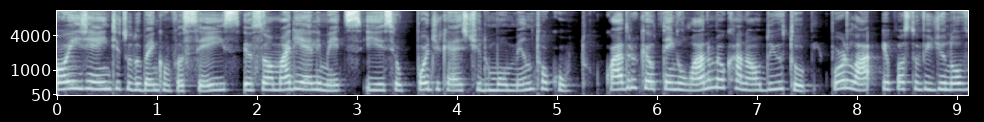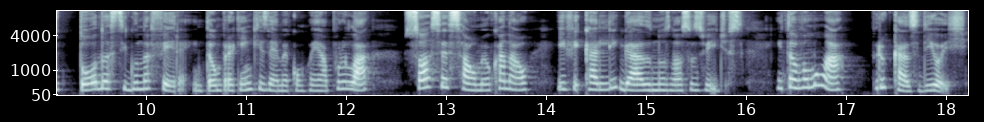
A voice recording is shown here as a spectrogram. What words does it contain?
Oi, gente, tudo bem com vocês? Eu sou a Marielle Metz e esse é o podcast do Momento Oculto, quadro que eu tenho lá no meu canal do YouTube. Por lá eu posto vídeo novo toda segunda-feira, então para quem quiser me acompanhar por lá, só acessar o meu canal e ficar ligado nos nossos vídeos. Então vamos lá para o caso de hoje.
